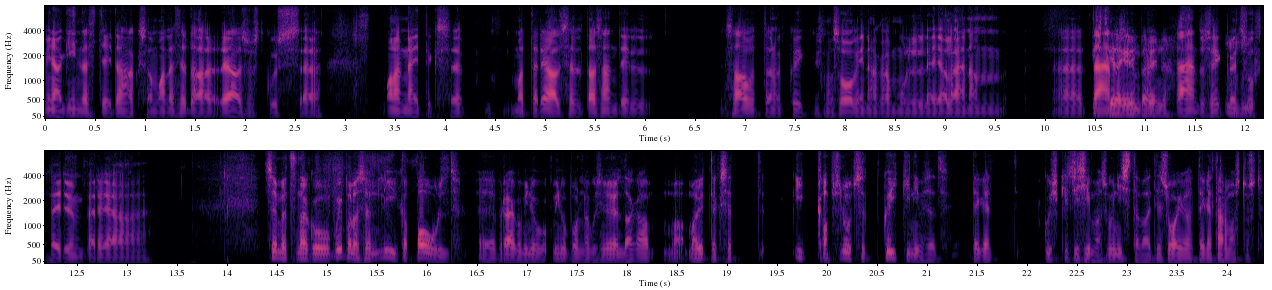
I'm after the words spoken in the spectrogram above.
mina kindlasti ei tahaks omale seda reaalsust, kus ma olen näiteks materiaalsel tasandil saavutanud kõik, mis ma soovin, aga mul ei ole enam tähendusrikkaid, tähendusrikkaid mm -hmm. suhteid ümber ja selles mõttes nagu võib-olla see on liiga bold äh, praegu minu, minu poolt nagu siin öelda, aga ma, ma ütleks, et ikka absoluutselt kõik inimesed tegelikult kuskil sisimas unistavad ja soovivad tegelikult armastust.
